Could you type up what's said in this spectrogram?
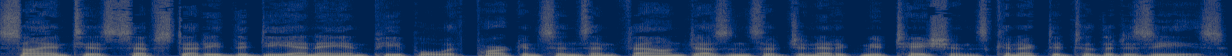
Scientists have studied the DNA in people with Parkinson's and found dozens of genetic mutations connected to the disease.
